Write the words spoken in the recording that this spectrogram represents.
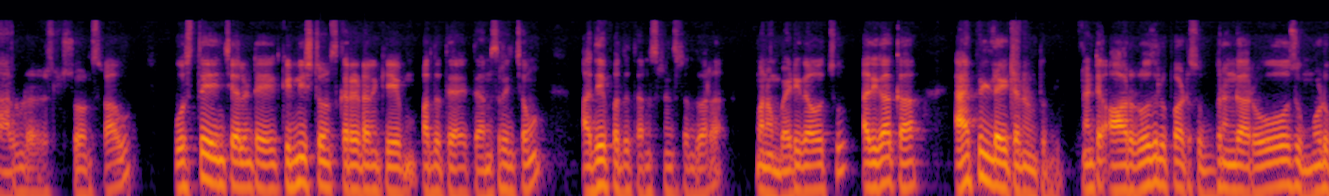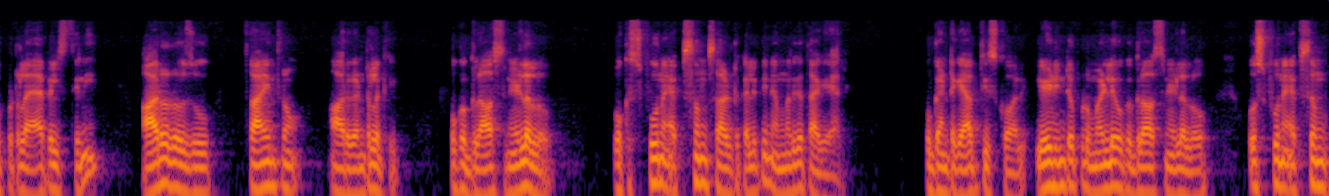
గాల్ స్టోన్స్ రావు. వస్తే ఏం చేయాలంటే కిడ్నీ స్టోన్స్ కరగడానికి ఏ పద్ధతి అయితే అనుసరించామో అదే పద్ధతి అనుసరించడం ద్వారా మనం బయటికి రావచ్చు. అదిగాక యాపిల్ డైట్ అని ఉంటుంది. అంటే ఆరు రోజుల పాటు శుభ్రంగా రోజు మూడు పూటల యాపిల్స్ తిని, ఆరో రోజు సాయంత్రం ఆరు గంటలకి ఒక గ్లాసు నీళ్ళలో ఒక స్పూన్ ఎప్సమ్ సాల్ట్ కలిపి నెమ్మదిగా తాగేయాలి. ఒక గంట గ్యాప్ తీసుకోవాలి. ఏడింటప్పుడు మళ్ళీ ఒక గ్లాసు నీళ్ళలో ఒక స్పూన్ ఎప్సమ్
